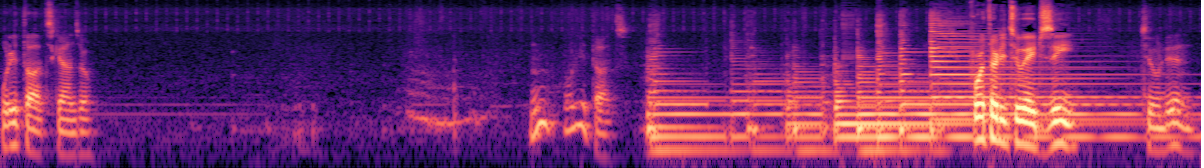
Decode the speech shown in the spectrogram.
What are your thoughts, Gonzo? Hmm? What are your thoughts? 432HZ tuned in.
